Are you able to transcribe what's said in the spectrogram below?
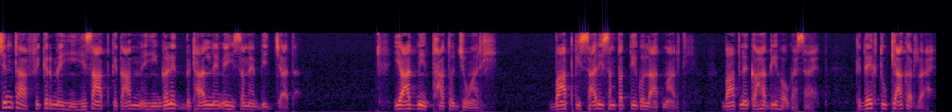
चिंता फ़िक्र में ही, हिसाब किताब में ही, गणित बिठालने में ही समय बीत जाता। यह आदमी था तो जुआरी। बाप की सारी संपत्ति को लात मार दी। बाप ने कहा भी होगा शायद कि देख तू क्या कर रहा है।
